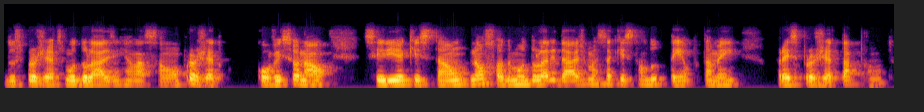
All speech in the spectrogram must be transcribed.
dos projetos modulares em relação ao projeto convencional, seria a questão não só da modularidade, mas a questão do tempo também para esse projeto estar tá pronto.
